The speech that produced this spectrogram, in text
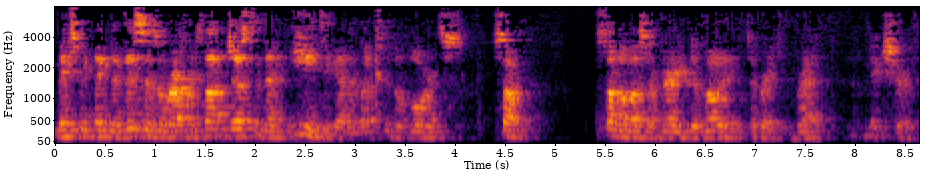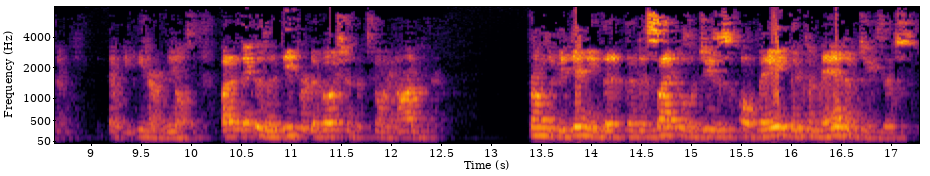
makes me think that this is a reference not just to them eating together, but to the Lord's Supper. Some of us are very devoted to breaking bread. Make sure that we eat our meals. But I think there's a deeper devotion that's going on here. From the beginning, the, the disciples of Jesus obeyed the command of Jesus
